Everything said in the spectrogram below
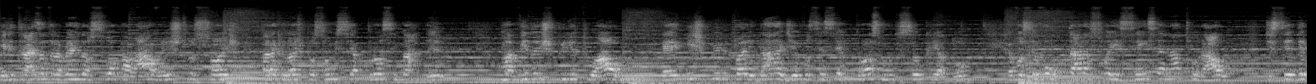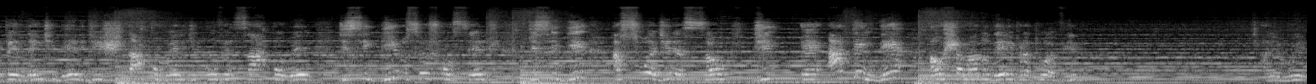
ele traz através da sua palavra instruções para que nós possamos se aproximar dele. Uma vida espiritual, é espiritualidade é você ser próximo do seu Criador, é você voltar à sua essência natural, de ser dependente dele, de estar com ele, de conversar com ele, de seguir os seus conselhos, de seguir a sua direção, de é, atender ao chamado dele para a tua vida. Aleluia.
